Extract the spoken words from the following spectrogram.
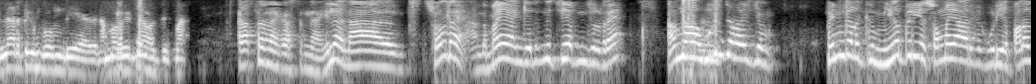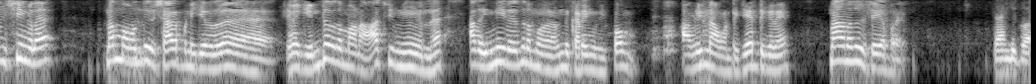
எல்லா இடத்துக்கும் போக முடியாது. நம்ம வீட்டுல வச்சுக்கலாம். கஷ்டம் தான் கஷ்டம் தான் இல்ல நான் சொல்றேன். அந்த மாதிரி அங்க இருந்துச்சு அப்படின்னு சொல்றேன். நம்ம முடிஞ்ச வரைக்கும் பெண்களுக்கு மிகப்பெரிய சுமையா இருக்கக்கூடிய பல விஷயங்களை நம்ம வந்து ஷேர் பண்ணிக்கிறதுல எனக்கு எந்த விதமான ஆட்சியும் இல்லை. அதை இன்னையில இருந்து நம்ம வந்து கடைபிடிப்போம் அப்படின்னு நான் உன்கிட்ட கேட்டுக்கிறேன். நான் வந்து செய்ய போறேன். கண்டிப்பா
